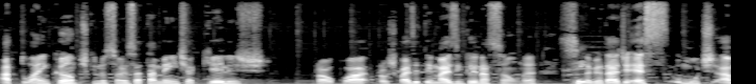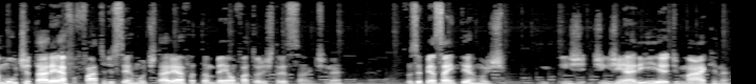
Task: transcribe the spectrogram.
atuar em campos que não são exatamente aqueles para, os quais ele tem mais inclinação, né? Sim. Na verdade, é o multi, a multitarefa, o fato de ser multitarefa também é um fator estressante, né? Se você pensar em termos de engenharia, de máquina,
